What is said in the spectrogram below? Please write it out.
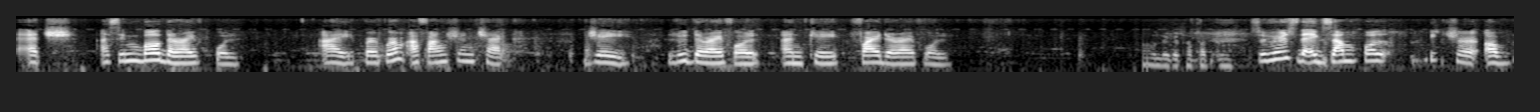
H. Assemble the rifle. I. Perform a function check. J. Load the rifle. And K. Fire the rifle. So here's the example picture of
